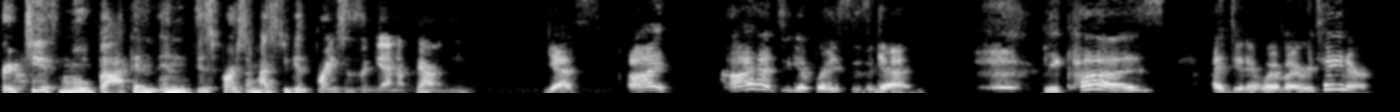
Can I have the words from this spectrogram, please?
their teeth move back, and, and this person has to get braces again. Apparently. Yes, I I had to get braces again because I didn't wear my retainer.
